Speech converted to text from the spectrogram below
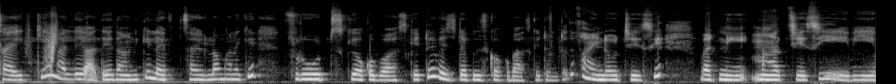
సైడ్కి మళ్ళీ అదే దానికి లెఫ్ట్ సైడ్లో మనకి ఫ్రూట్స్కి ఒక బాస్కెట్ వెజిటబుల్స్కి ఒక బాస్కెట్ ఉంటుంది. ఫైండ్ అవుట్ చేసి వాటిని మార్క్ చేసి ఏవి ఏ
